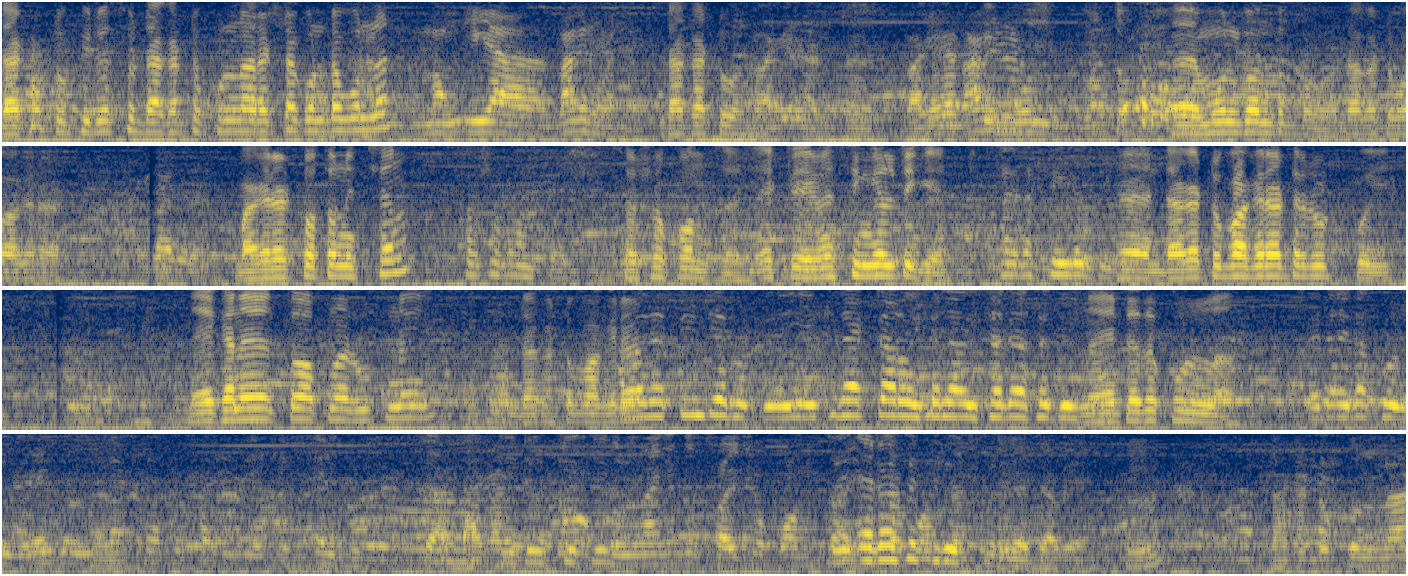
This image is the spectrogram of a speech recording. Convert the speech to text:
ঢাকা টু ফিরোজপুর ঢাকা টু খুলনা আরেকটা কোনটা বললেন? এবং ইয়া বাগেরহাট। ঢাকা টু হ্যাঁ। মূল গন্তব্য? হ্যাঁ মূল গন্তব্য ঢাকা টু বাগেরহাট। বাগেরহাট কত নিচ্ছেন? ছশো পঞ্চাশ। ছশো পঞ্চাশ। একটা সিঙ্গেল টিকিট? হ্যাঁ এটা সিঙ্গেল টিকিট হ্যাঁ ঢাকা টু বাগেরহাটের রুট কই? এখানে তো আপনার রুট নেই এখানে ঢাকা টু বাগেরহাট আমাদের তিনটে রুট এইখানে একটা আর ওইখানে ওই সাইডে আছে দুইটা। না এটা তো খুলনা। এটা এটা খুলনা এই যে একটা আছে স্যার এই যে এই যে। আচ্ছা, এটা হচ্ছে কি? খুলনা কিন্তু ছয়শো পঞ্চাশ এটা হচ্ছে পিরোজপুর। হয়ে যাবে। হুম? ঢাকা টু খুলনা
